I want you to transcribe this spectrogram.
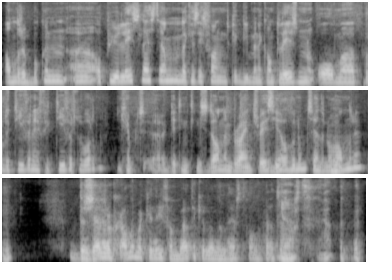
andere boeken uh, op je leeslijst dan, dat je zegt van, kijk, die ben ik aan het lezen om uh, productiever en effectiever te worden? Je hebt Getting Things Done en Brian Tracy mm. al genoemd. Zijn er nog mm. andere? Mm. Er zijn er nog andere, maar ik ken niet van buiten. Ik heb dan een lijst van, uiteraard. Ja.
